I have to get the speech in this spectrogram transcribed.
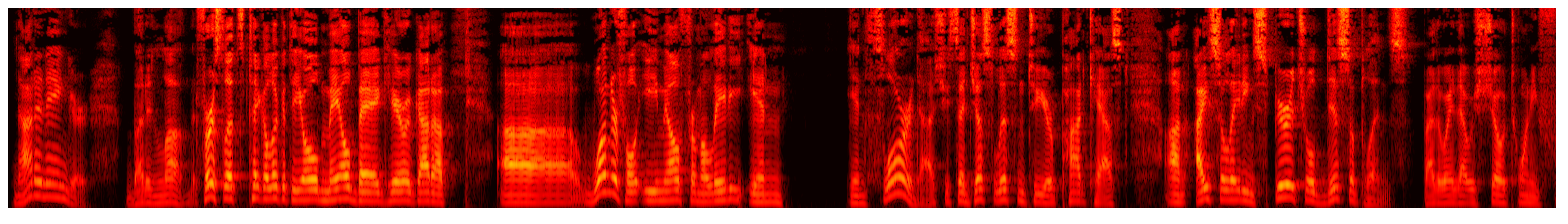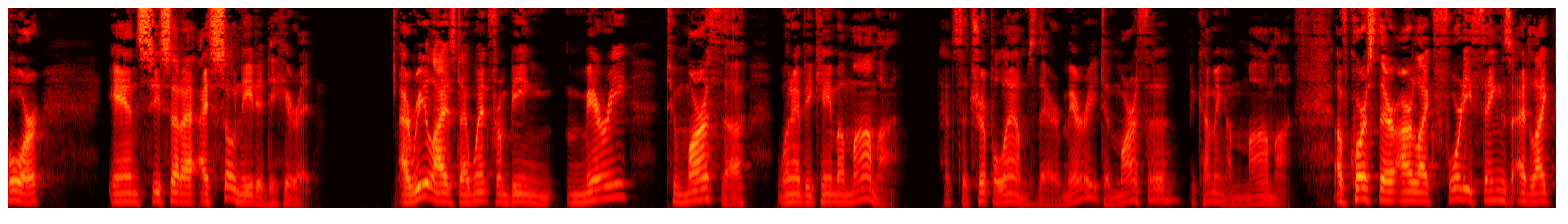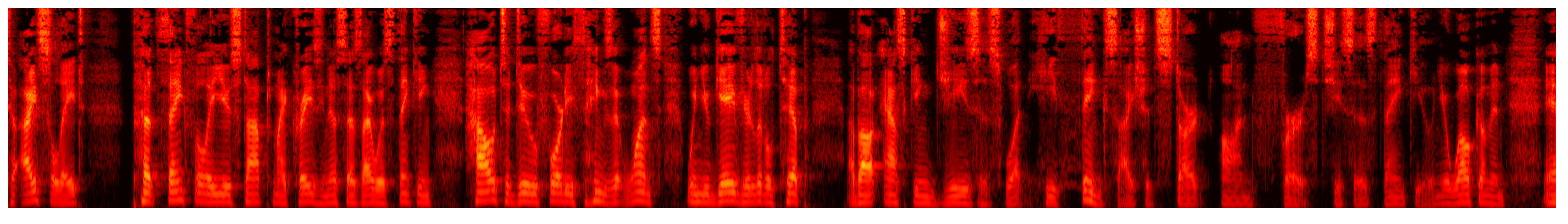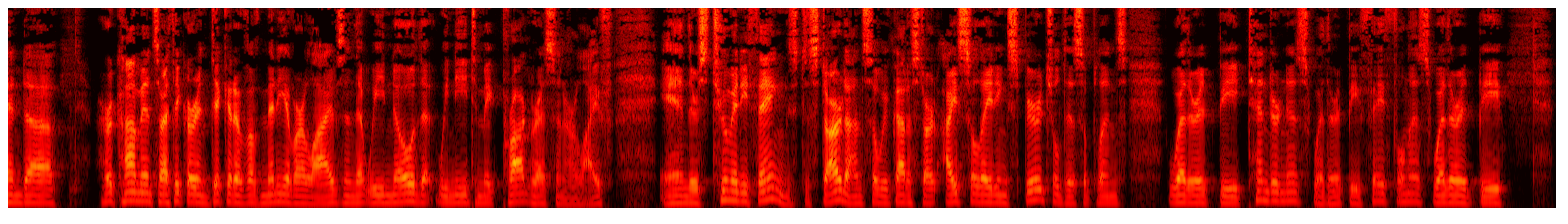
Not in anger, but in love. But first, let's take a look at the old mailbag here. We've got a uh, wonderful email from a lady in in Florida. She said, just listen to your podcast on isolating spiritual disciplines. By the way, that was show 24. And she said, I, I so needed to hear it. I realized I went from being Mary to Martha when I became a mama. That's the triple M's there. Mary to Martha, becoming a mama. Of course, there are like 40 things I'd like to isolate, but thankfully you stopped my craziness as I was thinking how to do 40 things at once when you gave your little tip about asking Jesus what he thinks I should start on first. She says, thank you. And you're welcome. And, and, uh, her comments, I think, are indicative of many of our lives and that we know that we need to make progress in our life. And there's too many things to start on. So we've got to start isolating spiritual disciplines, whether it be tenderness, whether it be faithfulness, whether it be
